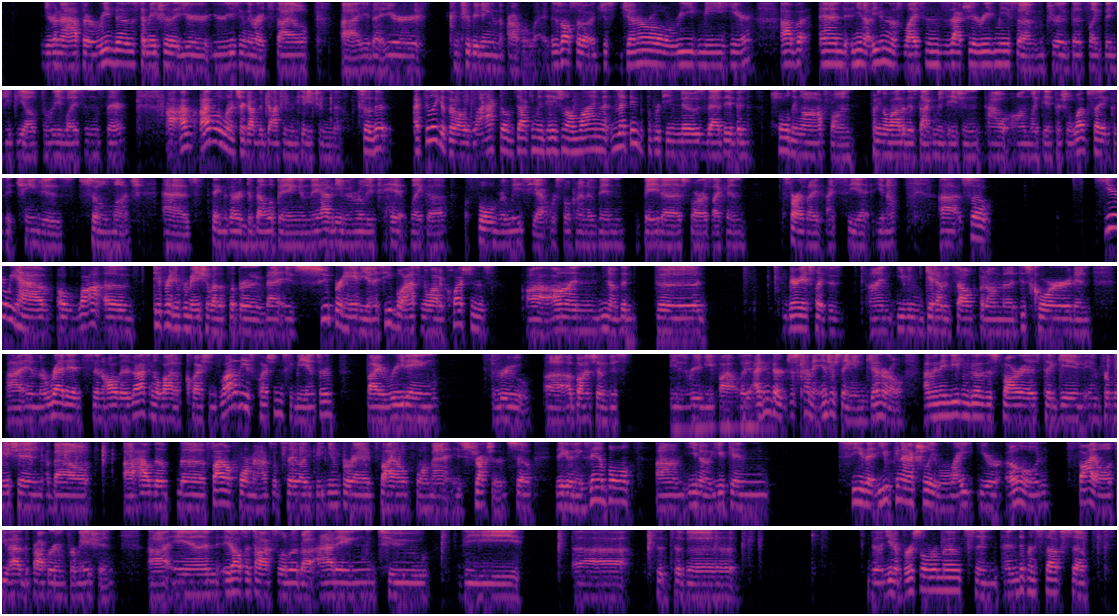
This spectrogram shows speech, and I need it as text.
you're going to have to read those to make sure that you're you're using the right style uh, that you're contributing in the proper way. There's also just general README here, uh, but and you know even this license is actually a README, so I'm sure that's like the GPL three license there. Uh, I I really want to check out the documentation though. So there, I feel like it's a lack of documentation online, and I think the Flipper team knows that they've been holding off on putting a lot of this documentation out on like the official website because it changes so much as things are developing and they haven't even really hit like a, a full release yet. We're still kind of in beta as far as I can, as far as I, I see it, you know? Uh, so here we have a lot of different information about the flipper that is super handy and i see people asking a lot of questions uh, on you know the the various places on even github itself but on the discord and uh, and the Reddits and all. They're asking a lot of questions. A lot of these questions can be answered by reading through uh, a bunch of this these README files. I, I think they're just kind of interesting in general. I mean, it even goes as far as to give information about uh, how the, the file formats, let's say like the infrared file format is structured. So they give an example. Um, you know, you can see that you can actually write your own file if you have the proper information. Uh, and it also talks a little bit about adding to the uh, to, to the the universal remotes and, and different stuff. So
